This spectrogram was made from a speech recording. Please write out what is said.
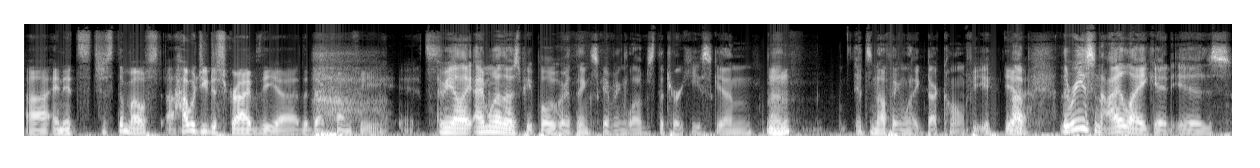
Uh, and it's just the most. Uh, how would you describe the uh, the duck confit? It's I mean, like I'm one of those people who at Thanksgiving loves the turkey skin, but Mhm. it's nothing like duck confit. Yeah. Uh, the reason I like it is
